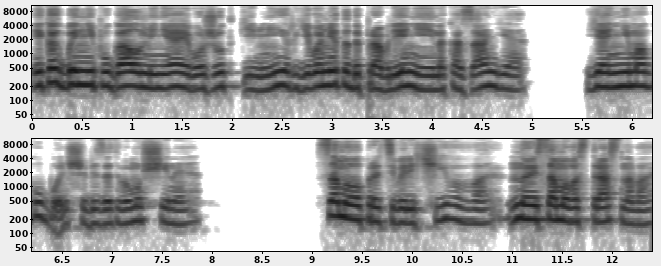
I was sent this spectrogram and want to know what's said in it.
И как бы ни пугал меня его жуткий мир, его методы правления и наказания, я не могу больше без этого мужчины. Самого противоречивого, но и самого страстного.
